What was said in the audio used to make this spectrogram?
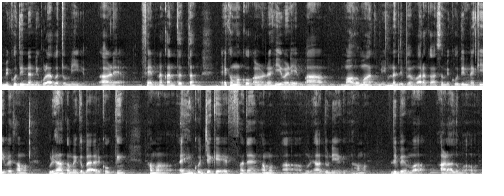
මිකුදින්න නිකුලාගතුමි ආනය ෆෙන්න කන්තත්ත එකමොකු. අන හීවනි මාළුමාත මිහුණ ලිපෙන් වරකාස මිකුදින්න කීවෙ සම. හුරිහාකම එක බෑරි කොක්ගෙන් හම එහින් කුජ්ජක එෆ් හදෑන් හම හුරිහා දුනියග හම ලිබෙන්වා අඩාලුමාවල්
